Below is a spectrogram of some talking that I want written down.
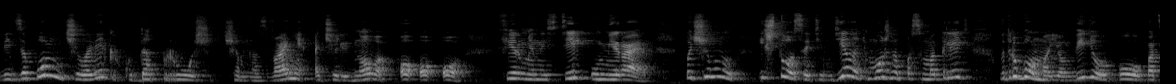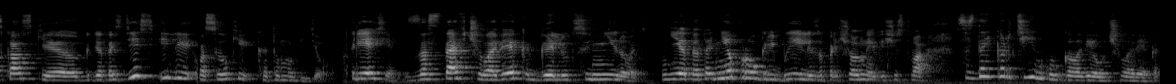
Ведь запомнить человека куда проще, чем название очередного ООО. Фирменный стиль умирает. Почему и что с этим делать, можно посмотреть в другом моем видео по подсказке где-то здесь или по ссылке к этому видео. Третье. Заставь человека галлюцинировать. Нет, это не про грибы или запрещенные вещества. Создай картинку в голове у человека.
